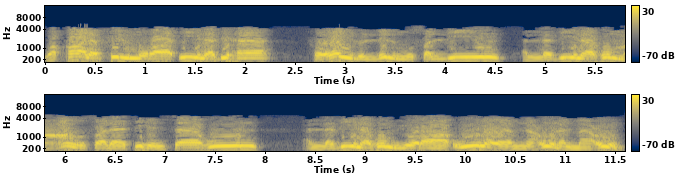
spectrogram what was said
وقال في المرائين بها فويل للمصلين الذين هم عن صلاتهم ساهون الذين هم يراءون ويمنعون الماعون.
